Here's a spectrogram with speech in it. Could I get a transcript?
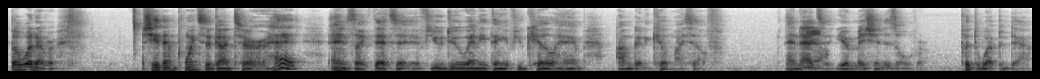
but whatever she then points the gun to her head and it's like, that's it. If you do anything, if you kill him, I'm going to kill myself. And that's Yeah. it. Your mission is over. Put the weapon down.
